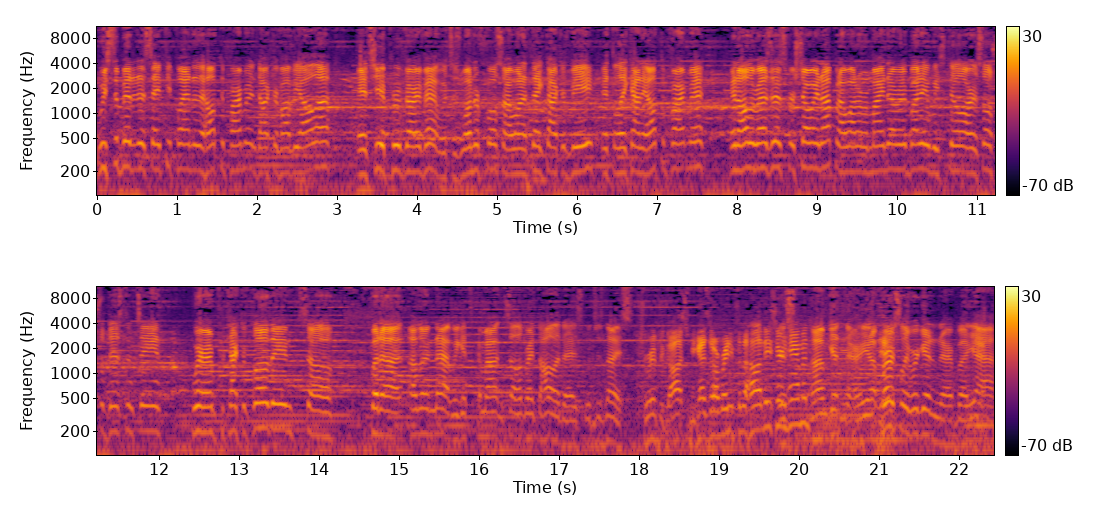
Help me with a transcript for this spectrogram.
we submitted a safety plan to the health department and Dr. Vavilala, and she approved our event, which is wonderful. So I want to thank Dr. V at the Lake County Health Department and all the residents for showing up. And I want to remind everybody we still are social distancing, wearing protective clothing. So but uh, other than that, we get to come out and celebrate the holidays, which is nice. Terrific, awesome. You guys all ready for the holidays here in Hammond? I'm getting there. You know, Yeah. personally, we're getting there, but yeah,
